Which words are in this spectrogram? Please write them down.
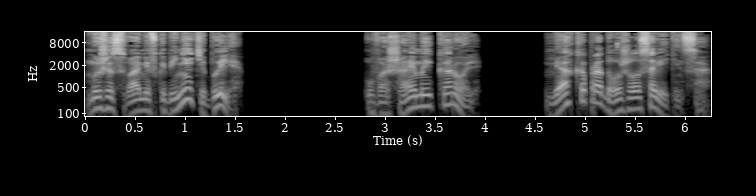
Мы же с вами в кабинете были. Уважаемый король, мягко продолжила советница.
